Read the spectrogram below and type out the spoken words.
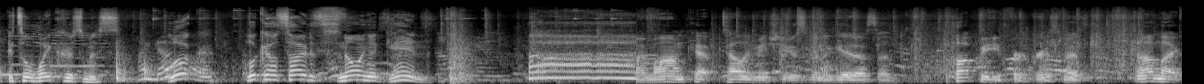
it's a white Christmas. I know. Look, look outside, it's snowing again. Mom kept telling me she was gonna get us a puppy for Christmas. And I'm like,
